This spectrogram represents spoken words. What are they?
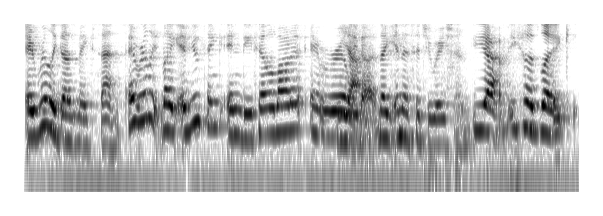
it really does make sense. It really like if you think in detail about it, it really yeah, does. Like in the situation. Yeah, because like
